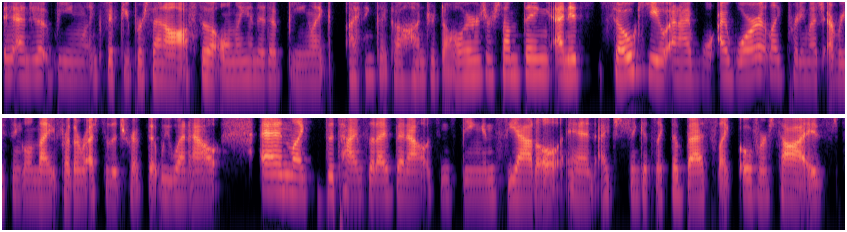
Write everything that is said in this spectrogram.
it ended up being like 50% off. So it only ended up being like, I think like a hundred dollars or something. And it's so cute. And I, I wore it like pretty much every single night for the rest of the trip that we went out and like the times that I've been out since being in Seattle. And I just think it's like the best, like oversized,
